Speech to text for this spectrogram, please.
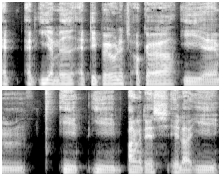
at, at, i og med, at det er bøvlet at gøre i, øhm, i, i Bangladesh eller i,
